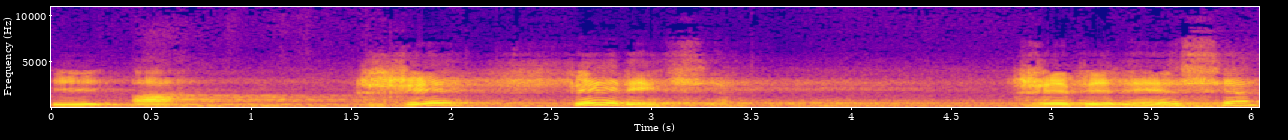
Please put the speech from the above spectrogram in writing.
e a referência. Reverência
